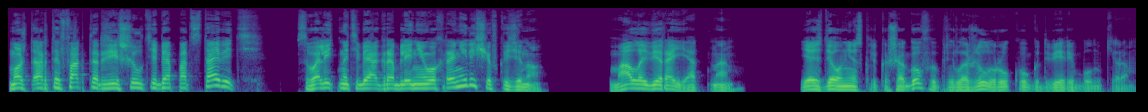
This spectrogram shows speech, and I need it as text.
«Может, артефактор решил тебя подставить? Свалить на тебя ограбление его хранилища в казино?» Маловероятно. Я сделал несколько шагов и приложил руку к двери бункера.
